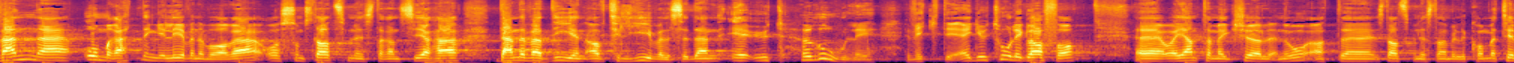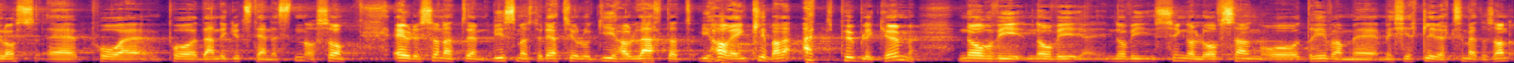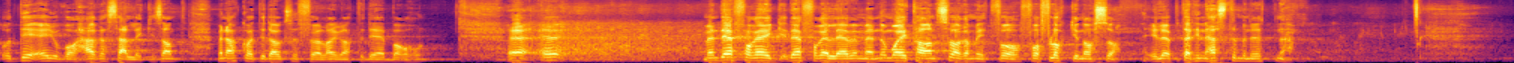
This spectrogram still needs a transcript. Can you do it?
vende om retning i livene våre. Og som statsministeren sier her, denne verdien av tilgivelse den er utrolig viktig. Jeg er utrolig glad for, eh, og jeg gjentar meg sjøl nå, at eh, statsministeren ville komme til oss eh, på, på denne gudstjenesten. Og så er jo det sånn at Vi som har studert teologi, har jo lært at vi har egentlig bare ett publikum når vi, når vi, når vi synger lovsang og driver med, med kirkelig virksomhet. Og sånn, og det er jo Vår Herre selv. ikke sant? Men akkurat i dag så føler jeg at det er bare hun. Eh, eh, men det får, jeg, det får jeg leve med. Nå må jeg ta ansvaret mitt for, for flokken også. i løpet av de neste minuttene.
